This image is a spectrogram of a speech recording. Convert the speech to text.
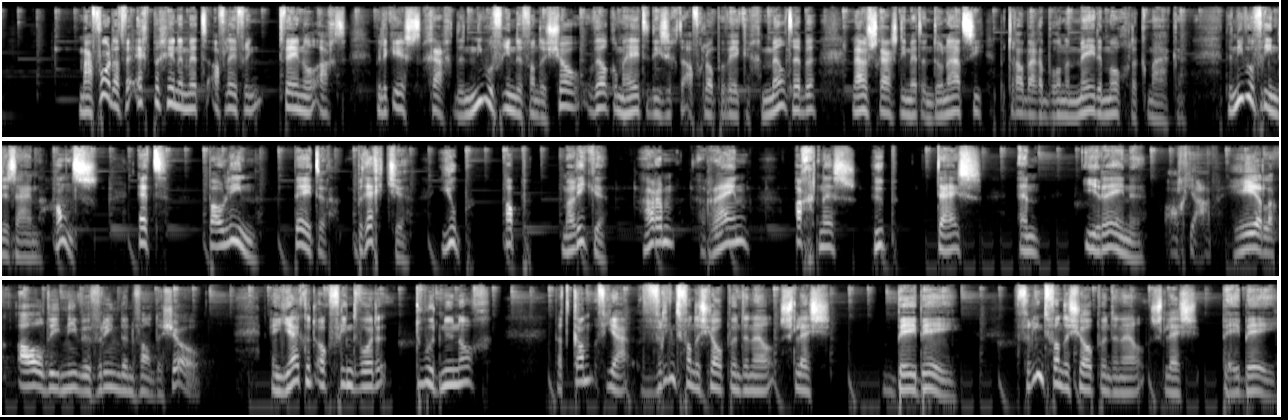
Maar voordat we echt beginnen met aflevering 208, wil ik eerst graag de nieuwe vrienden van de show welkom heten die zich de afgelopen weken gemeld hebben. Luisteraars die met een donatie Betrouwbare Bronnen mede mogelijk maken. De nieuwe vrienden zijn Hans, Ed, Paulien, Peter, Brechtje, Joep, Ab, Marieke, Harm, Rijn, Agnes, Huub, Thijs en Irene. Ach Jaap, heerlijk, al die nieuwe vrienden van de show. En jij kunt ook vriend worden. Doe het nu nog. Dat kan via vriendvandeshow.nl slash bb. Vriendvandeshow.nl slash bb.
